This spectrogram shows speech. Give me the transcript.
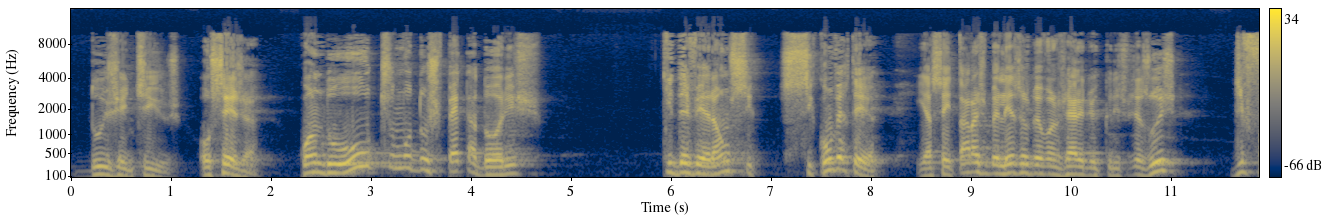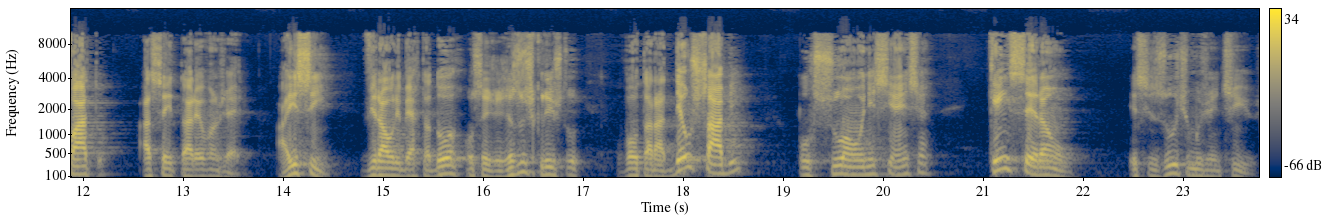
dos gentios. Ou seja, quando o último dos pecadores que deverão se, se converter e aceitar as belezas do Evangelho de Cristo Jesus, de fato aceitar o Evangelho. Aí sim, virá o libertador, ou seja, Jesus Cristo voltará. Deus sabe, por sua onisciência, quem serão esses últimos gentios.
